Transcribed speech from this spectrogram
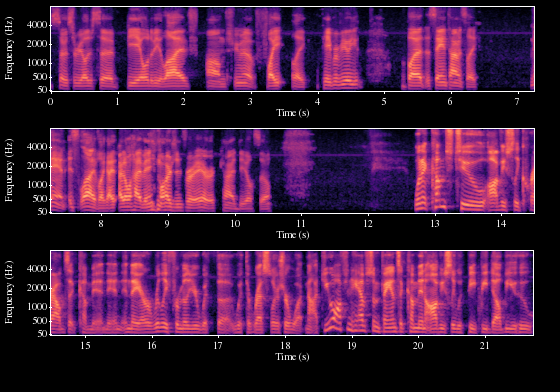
so surreal just to be able to be live, um, streaming a FITE like pay per view. But at the same time, it's like, man, it's live. Like I, I don't have any margin for error kind of deal. So when it comes to obviously crowds that come in and, and they are really familiar with the with the wrestlers or whatnot, do you often have some fans that come in obviously with PPW who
